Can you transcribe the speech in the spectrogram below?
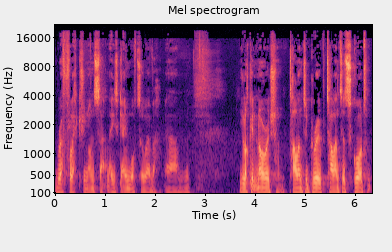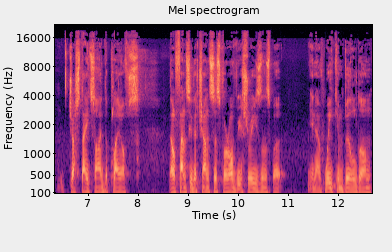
reflection on Saturday's game whatsoever. Um, you look at Norwich, talented group, talented squad, just outside the playoffs. They'll fancy the chances for obvious reasons, but you know if we can build on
